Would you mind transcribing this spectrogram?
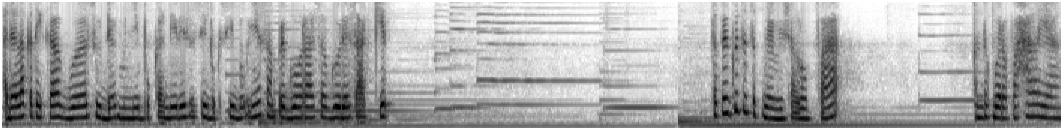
adalah ketika gue sudah menyibukkan diri sesibuk-sibuknya sampai gue rasa gue udah sakit. Tapi gue tetap gak bisa lupa untuk beberapa hal yang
